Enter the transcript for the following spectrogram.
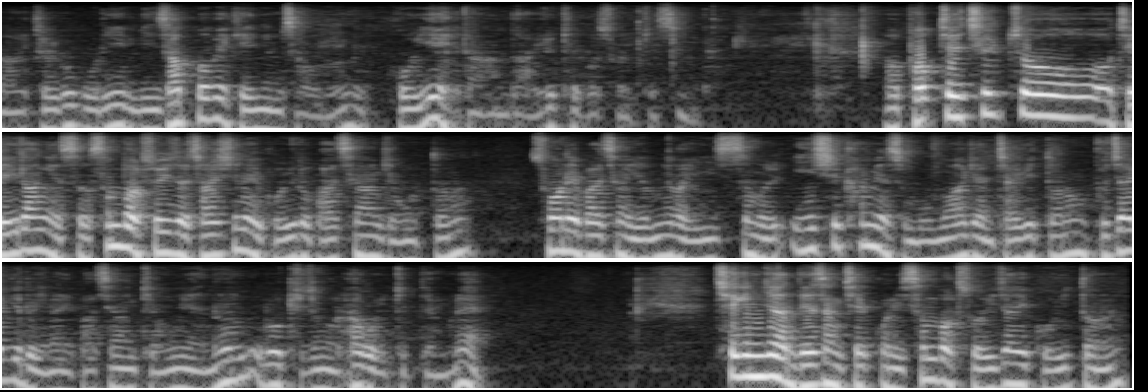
어, 결국 우리 민사법의 개념상으로는 고의에 해당한다 이렇게 볼 수가 있겠습니다. 어, 법 제7조 제1항에서 선박 소유자 자신의 고의로 발생한 경우 또는 손해 발생의 염려가 있음을 인식하면서 무모하게 한 자기 또는 부자기로 인하여 발생한 경우에는으로 규정을 하고 있기 때문에 책임제한 대상 채권이 선박 소유자의 고의 또는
